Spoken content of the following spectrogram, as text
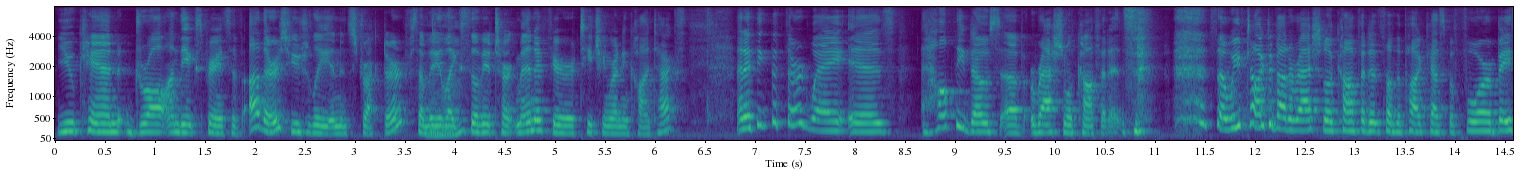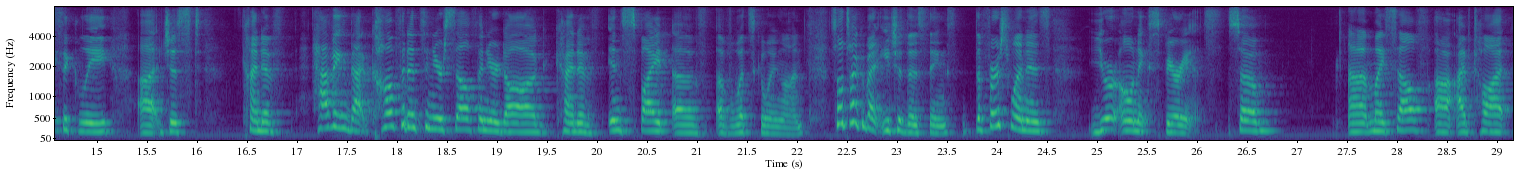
you can draw on the experience of others, usually an instructor, somebody mm-hmm. like Silvia Trkman if you're teaching running contacts. And I think the third way is a healthy dose of irrational confidence. so we've talked about irrational confidence on the podcast before, basically uh, just kind of having that confidence in yourself and your dog kind of in spite of, of what's going on. So I'll talk about each of those things. The first one is your own experience. So uh, myself, uh, I've taught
